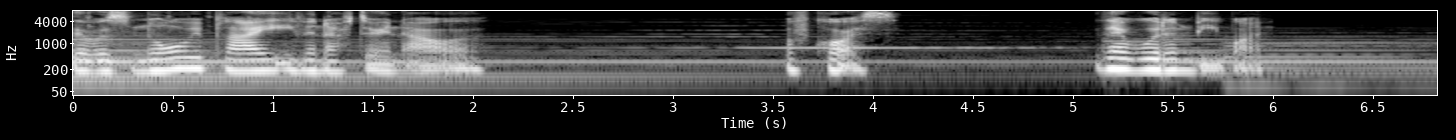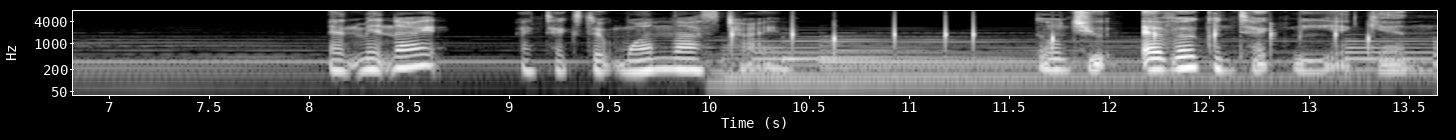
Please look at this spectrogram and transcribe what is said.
There was no reply even after an hour. Of course, there wouldn't be one. At midnight, I texted one last time. Don't you ever contact me again.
